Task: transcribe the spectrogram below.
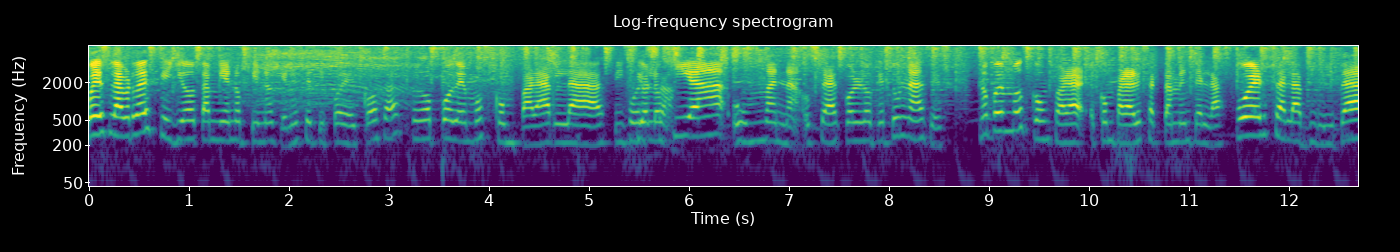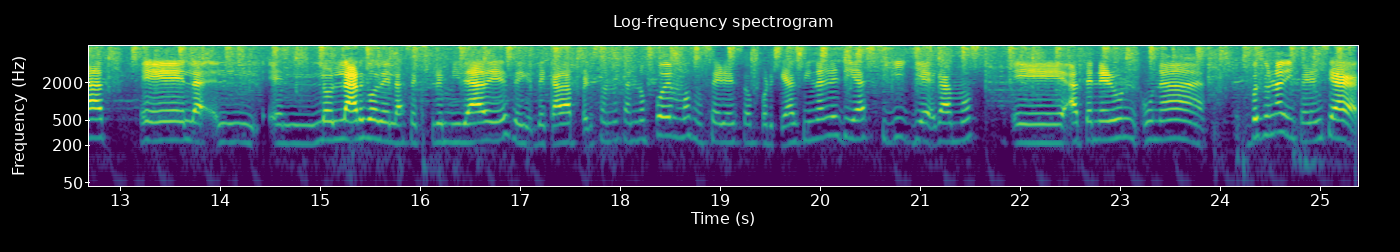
Pues la verdad es que yo también opino que en este tipo de cosas no podemos comparar la fisiología humana, o sea, con lo que tú naces. No podemos comparar, comparar exactamente la fuerza, la habilidad, eh, la- el- lo largo de las extremidades de, de cada persona. O sea, no podemos hacer eso porque al final del día sí llegamos eh, a tener un- una, pues una diferencia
